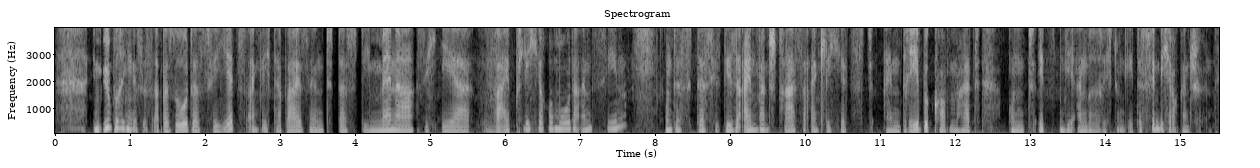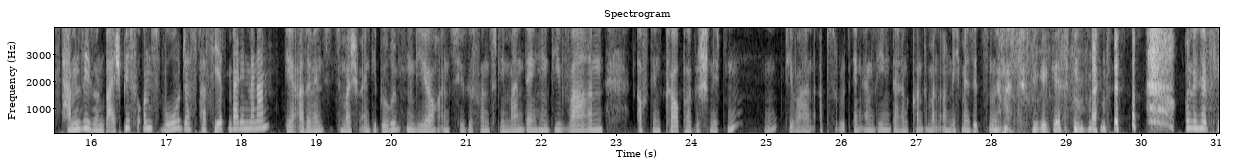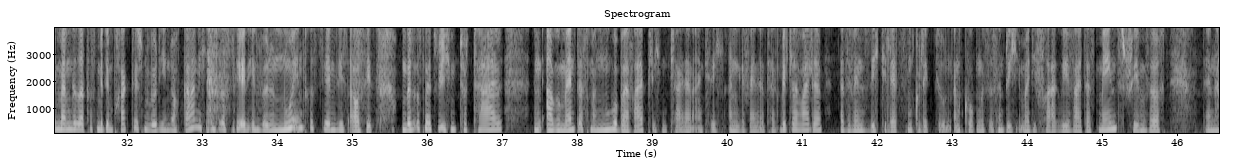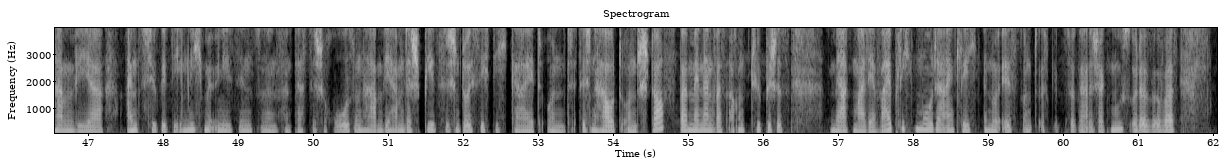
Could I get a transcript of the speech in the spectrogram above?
Im Übrigen ist es aber so, dass wir jetzt eigentlich dabei sind, dass die Männer sich eher weiblichere Mode anziehen und dass, dass diese Einbahnstraße eigentlich jetzt einen Dreh bekommen hat und jetzt in die andere Richtung geht. Das finde ich auch ganz schön. Haben Sie so ein Beispiel für uns, wo das passiert bei den Männern? Ja, also wenn Sie zum Beispiel an die berühmten Dior-Anzüge von Sliman denken, die waren auf den Körper geschnitten die waren absolut eng anliegend. Darin konnte man auch nicht mehr sitzen, wenn man zu viel gegessen hatte. Und dann hat Sliman gesagt, das mit dem Praktischen würde ihn noch gar nicht interessieren. Ihn würde nur interessieren, wie es aussieht. Und das ist natürlich ein total ein Argument, das man nur bei weiblichen Kleidern eigentlich angewendet hat. Mittlerweile, also wenn Sie sich die letzten Kollektionen angucken, es ist natürlich immer die Frage, wie weit das Mainstream wird. Dann haben wir Anzüge, die eben nicht mehr uni sind, sondern fantastische Rosen haben. Wir haben das Spiel zwischen Durchsichtigkeit und zwischen Haut und Stoff bei Männern, was auch ein typisches Merkmal der weiblichen Mode eigentlich nur ist. Und es gibt sogar Jacques Mousse oder sowas,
